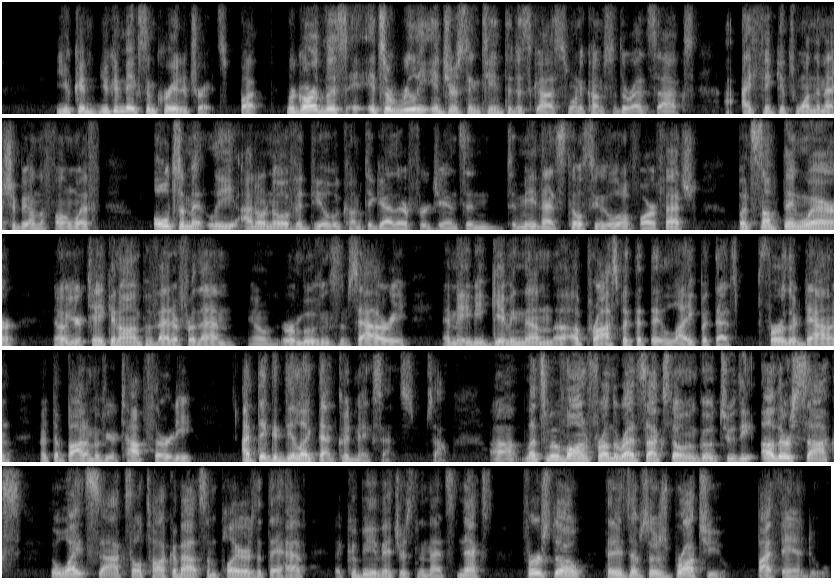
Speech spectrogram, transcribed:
you can you can make some creative trades. But regardless, it's a really interesting team to discuss when it comes to the Red Sox. I think it's one the Mets should be on the phone with ultimately, I don't know if a deal would come together for Jansen. To me, that still seems a little far fetched, but something where you know you're taking on Pivetta for them, you know, removing some salary and maybe giving them a, a prospect that they like, but that's further down at the bottom of your top 30. I think a deal like that could make sense. So uh, let's move on from the Red Sox though and go to the other Sox, the White Sox. I'll talk about some players that they have that could be of interest in the Mets next. First, though, Today's episode is brought to you by FanDuel.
